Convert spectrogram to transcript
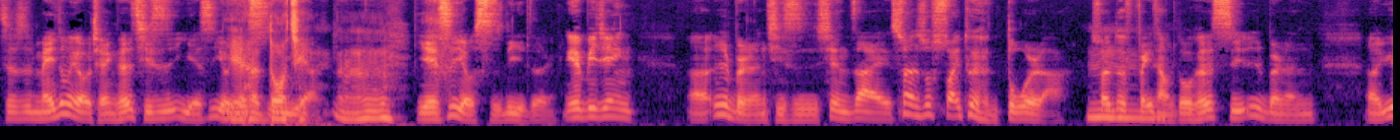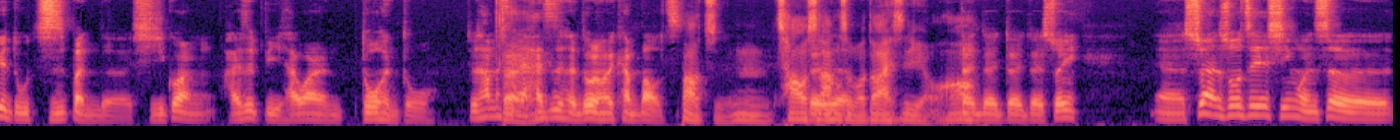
就是没这么有钱，可是其实也是有也很多钱，嗯，也是有实力，对，因为毕竟，呃，日本人其实现在虽然说衰退很多了啦，嗯、衰退非常多，可是其实日本人，呃，阅读纸本的习惯还是比台湾人多很多，就是他们现在还是很多人会看报纸，报纸，嗯，超商什么都还是有，对对对对，所以，呃，虽然说这些新闻社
